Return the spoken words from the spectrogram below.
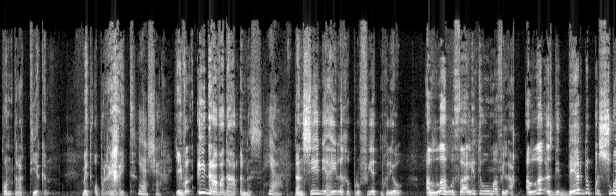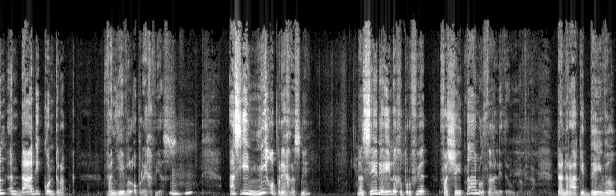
kontrak teken met opregtheid, Ja, Sheikh. jy wil uitdra wat daarin is, Ja. dan sê die heilige profeet vir jou Allahu thalithuhuma fil aqd. Allah is die derde persoon in daardie kontrak want jy wil opreg wees. Mhm. Mm As jy nie opreg is nie, dan sê die heilige profeet fa shaytanu thalithuhuma fil aqd. Dan raak die duiwel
